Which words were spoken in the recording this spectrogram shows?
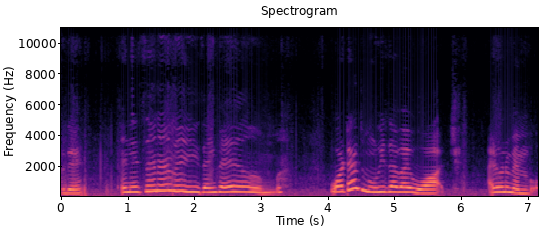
Okay, and it's an amazing film. What else movies have I watched? I don't remember.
